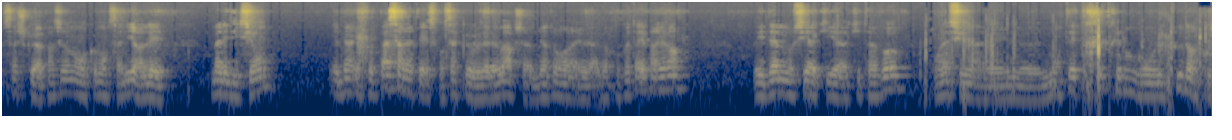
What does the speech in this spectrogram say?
Sache qu'à partir du moment où on commence à lire les malédictions, eh bien, il ne faut pas s'arrêter. C'est pour ça que vous allez voir, bientôt, à Bechukotai par exemple, idem aussi à Kitavo, on laisse une, montée très très longue, on tout d'un coup.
